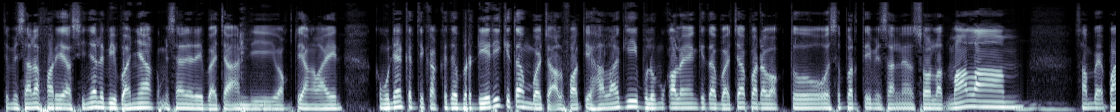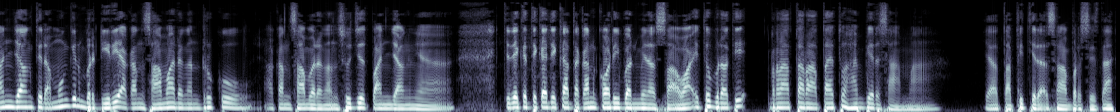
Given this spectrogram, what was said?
itu misalnya variasinya lebih banyak misalnya dari bacaan di waktu yang lain. Kemudian ketika kita berdiri kita membaca Al-Fatihah lagi, belum kalau yang kita baca pada waktu seperti misalnya sholat malam hmm. sampai panjang tidak mungkin berdiri akan sama dengan ruku, akan sama dengan sujud panjangnya. Jadi ketika dikatakan koriban minas sawa itu berarti rata-rata itu hampir sama ya tapi tidak sama persis. Nah,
